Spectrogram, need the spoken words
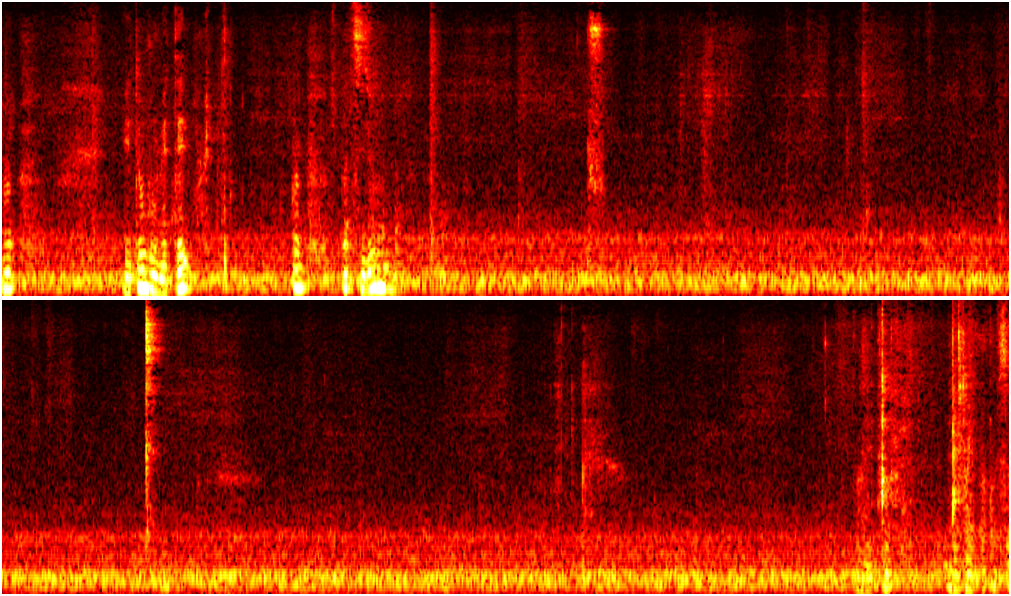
Bon. Et donc vous mettez. Hop, pas de ciseaux là. Non. Allez, hop. Et on va pas comme ça.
